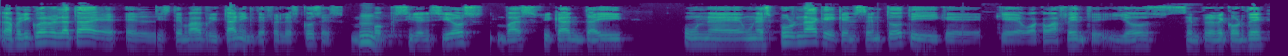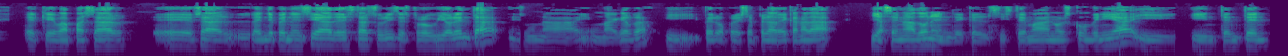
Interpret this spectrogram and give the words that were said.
la pel·lícula relata el, el sistema britànic de fer les coses. Un Mm. poc silenciós, vas ficant ahí una, una espurna que, que encén tot i que, que ho acaba fent. I jo sempre recorde el que va passar Eh, o sea, la independència dels Estats Units és prou violenta, és una, una guerra, i, però, per exemple, la de Canadà ja se n'adonen de que el sistema no els convenia i, i intenten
